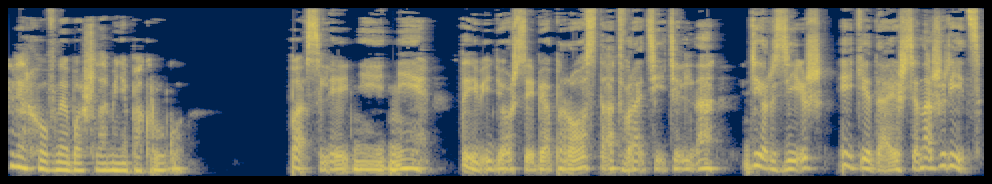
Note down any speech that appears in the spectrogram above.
Верховная обошла меня по кругу. «Последние дни ты ведешь себя просто отвратительно, дерзишь и кидаешься на жриц,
